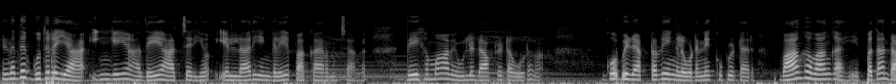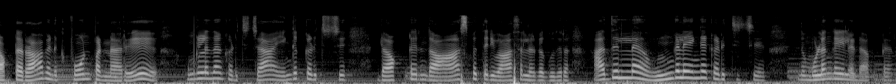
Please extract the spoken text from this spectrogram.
என்னது குதிரையா? இங்கேயும் அதே ஆச்சரியம். எல்லாரும் எங்களையே பார்க்க ஆரம்பித்தாங்க வேகமாக அவன் உள்ள டாக்டர்கிட்ட ஓடலாம் கோபி டாக்டரும் எங்களை உடனே கூப்பிட்டுட்டார். வாங்க வாங்க. இப்போ தான் டாக்டர் ராவ் எனக்கு ஃபோன் பண்ணார். உங்களை தான் கடிச்சிச்சா? எங்கே கடிச்சிச்சு? டாக்டர் இந்த ஆஸ்பத்திரி வாசலில் இருக்க குதிரை. அது இல்லை உங்களை எங்கே கடிச்சிச்சு? இந்த முழங்கையில் டாக்டர்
